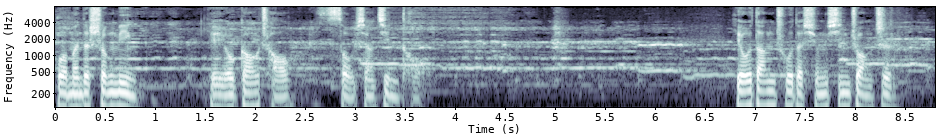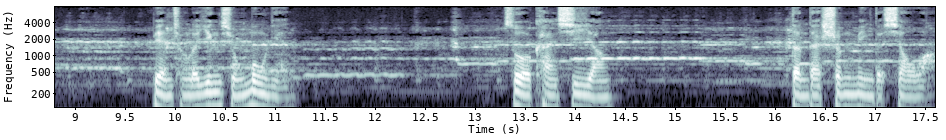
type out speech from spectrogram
我们的生命也由高潮走向尽头，由当初的雄心壮志。变成了英雄暮年，坐看夕阳，等待生命的消亡。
